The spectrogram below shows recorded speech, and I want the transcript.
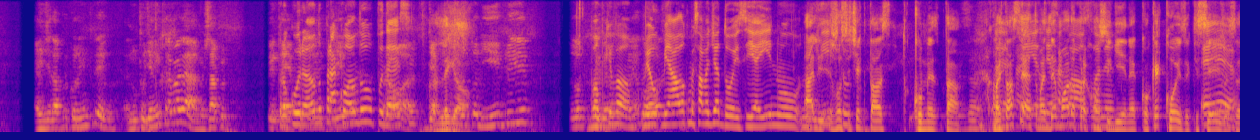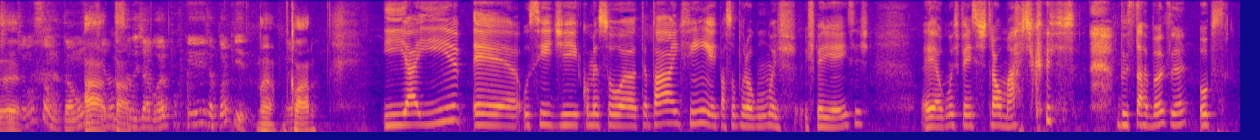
a gente tava procurando emprego. Eu não podia nem trabalhar, mas tava é, Procurando pra quando pudesse. Dia Ah, legal. Eu tô livre. Vamos que vamos. Meu, minha aula começava dia 2, e aí no, no Ali, visto... você tinha que estar. tá. Exato. Mas tá aí certo, mas demora pra né? conseguir, né? Qualquer coisa que seja. É. você- Eu tinha noção, então Ah, tinha tá. de agora porque já tô aqui. É, claro. E aí é, o Cid começou a tentar, enfim, ele passou por algumas experiências. é, algumas experiências traumáticas do Starbucks, né? Ops.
